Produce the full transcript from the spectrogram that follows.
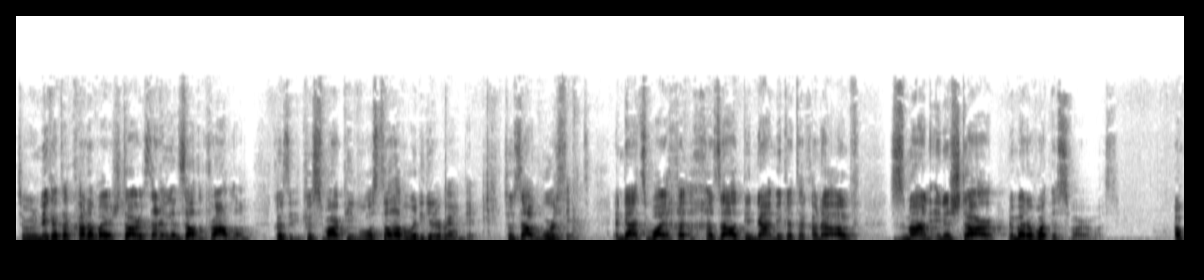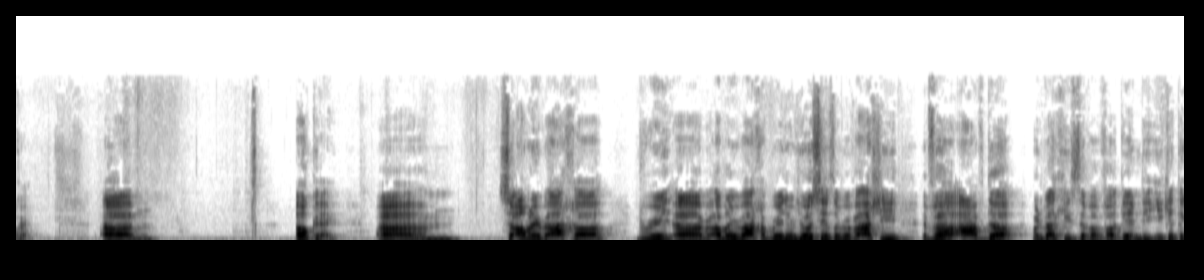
So when we make a takana by a star, it's not even going to solve the problem because smart people will still have a way to get around it. So it's not worth it. And that's why Chazal did not make a takana of zman in a star, no matter what the svara was. Okay. Um, okay. Um, so Amalei Racha uh, Yosef, Rav Ashi, Avda. What about cases of Avadim? The Iket, the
